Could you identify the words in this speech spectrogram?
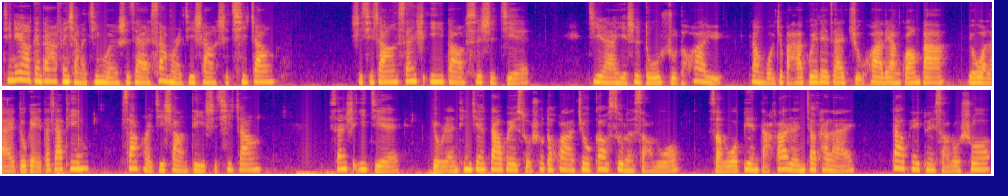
今天要跟大家分享的经文是在撒母耳记上十七章，十七章三十一到四十节。既然也是读主的话语，让我就把它归类在主话亮光吧。由我来读给大家听。撒母耳记上第十七章三十一节，有人听见大卫所说的话，就告诉了扫罗，扫罗便打发人叫他来。大卫对扫罗说：“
